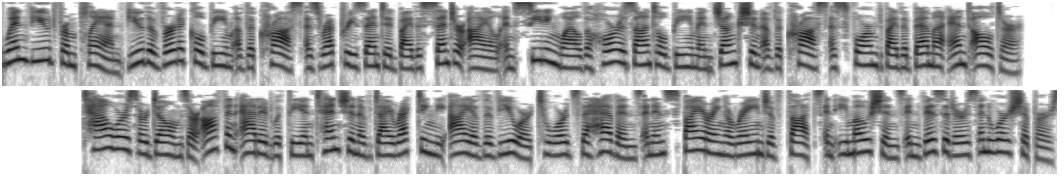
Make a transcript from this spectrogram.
When viewed from plan view the vertical beam of the cross is represented by the center aisle and seating while the horizontal beam and junction of the cross is formed by the bema and altar. Towers or domes are often added with the intention of directing the eye of the viewer towards the heavens and inspiring a range of thoughts and emotions in visitors and worshippers.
